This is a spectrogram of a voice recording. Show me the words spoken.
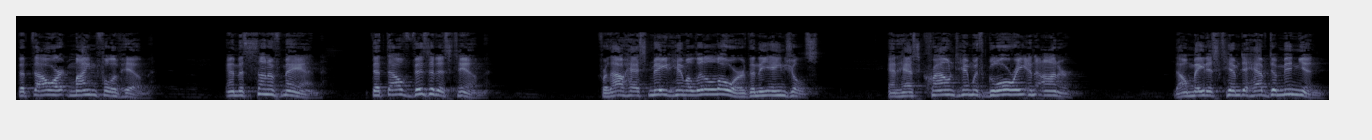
that thou art mindful of him and the son of man that thou visitest him? For thou hast made him a little lower than the angels and hast crowned him with glory and honor. Thou madest him to have dominion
